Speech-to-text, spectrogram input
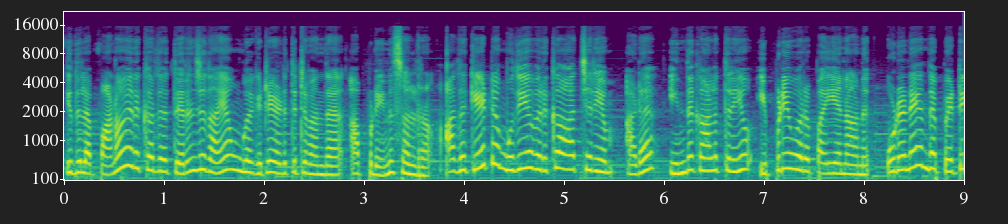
இதுல பணம் இருக்கிறத தெரிஞ்சுதான் உங்ககிட்ட எடுத்துட்டு வந்தேன் அப்படின்னு சொல்றான். அதை கேட்ட முதியவருக்கு ஆச்சரியம். அட இந்த காலத்துலேயும் இப்படி ஒரு பையன் நானு. உடனே அந்த பெட்டி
